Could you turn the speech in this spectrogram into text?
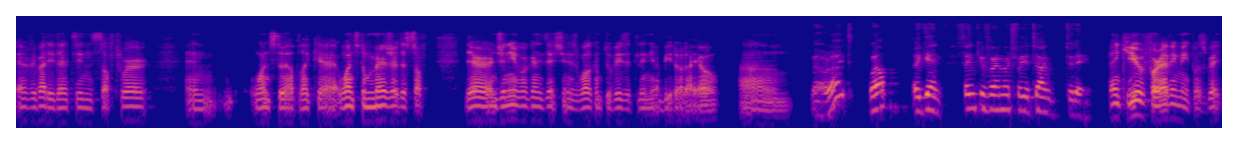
Everybody that's in software and wants to help, like uh, wants to measure the soft, their engineering organization is welcome to visit linearb.io. Um, All right. Well, again, thank you very much for your time today. thank you for having me. It was great.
